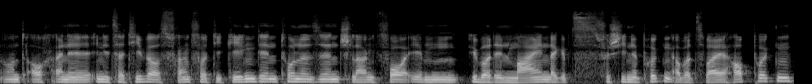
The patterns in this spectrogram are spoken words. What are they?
und auch eine Initiative aus Frankfurt, die gegen den Tunnel sind, schlagen vor, eben über den Main, da gibt es verschiedene Brücken, aber zwei Hauptbrücken,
